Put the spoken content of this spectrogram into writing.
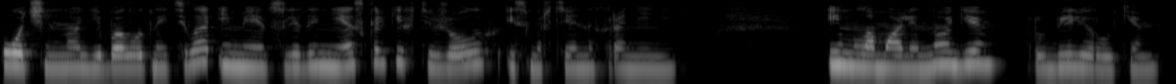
Очень многие болотные тела имеют следы нескольких тяжелых и смертельных ранений. Им ломали ноги, рубили руки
